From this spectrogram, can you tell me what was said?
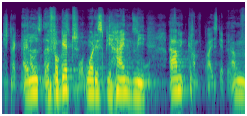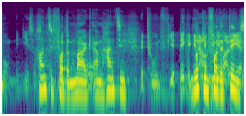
Ich streck mich I, aus l- nach I forget was vor mir what is behind me. Jage zu auf I'm den Kampfpreis der Berufung in Jesus hunting for the mark. I'm hunting. Wir tun vier Dinge, looking for the things.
